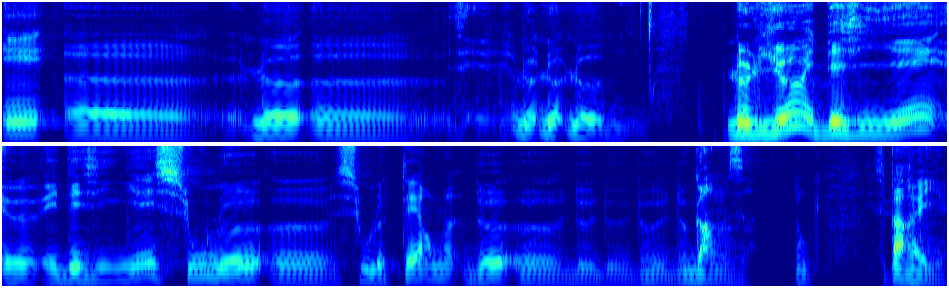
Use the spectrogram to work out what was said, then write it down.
et le, le, le lieu est désigné, euh, est désigné sous, le, euh, sous le terme de, euh, de, de, de, Gans. Donc c'est pareil.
